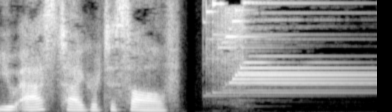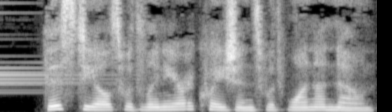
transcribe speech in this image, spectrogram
You ask Tiger to solve. This deals with linear equations with one unknown.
